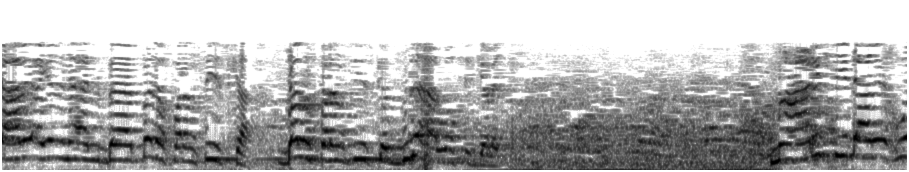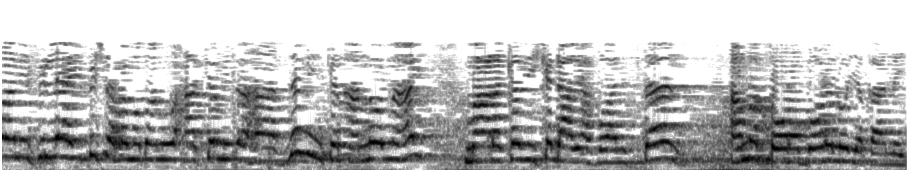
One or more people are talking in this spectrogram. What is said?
dhacday ayadana albaabada faransiiska bal faransiiska gudaha sii galay macaariftii dhacday ikhwaanii fillaahi bisha ramadaan waxaa ka mid ahaa zaminkan aan nool nahay macrakadii ka dhacday afghanistaan ama tooraboore loo yaqaanay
